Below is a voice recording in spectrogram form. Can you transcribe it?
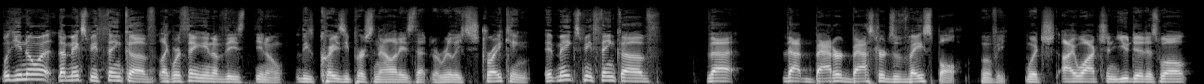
Well, you know what? That makes me think of like we're thinking of these, you know, these crazy personalities that are really striking. It makes me think of that that battered bastards of baseball movie, which I watched and you did as well,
